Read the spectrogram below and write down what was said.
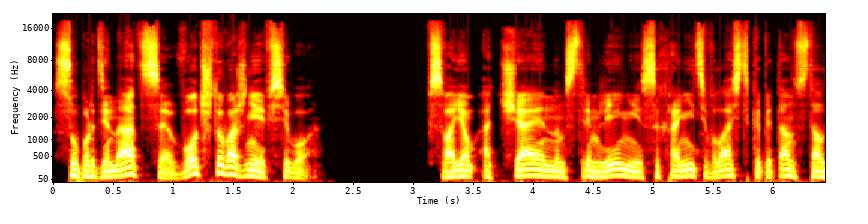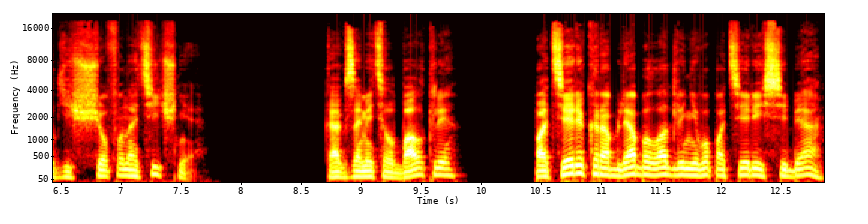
Субординация — вот что важнее всего. В своем отчаянном стремлении сохранить власть капитан стал еще фанатичнее. Как заметил Балкли, потеря корабля была для него потерей себя.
